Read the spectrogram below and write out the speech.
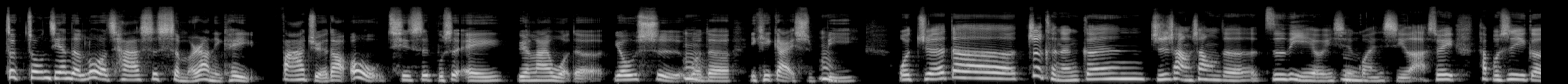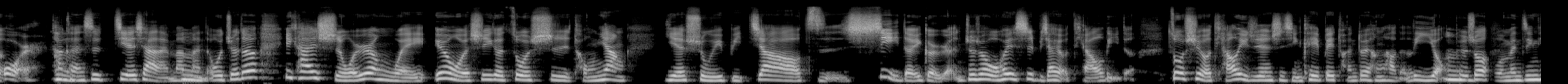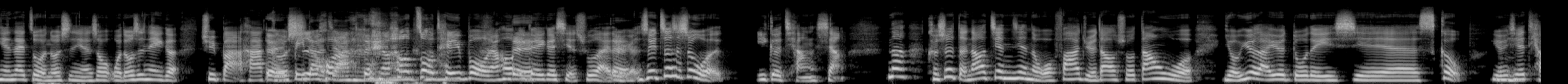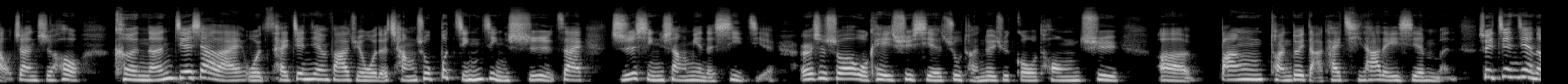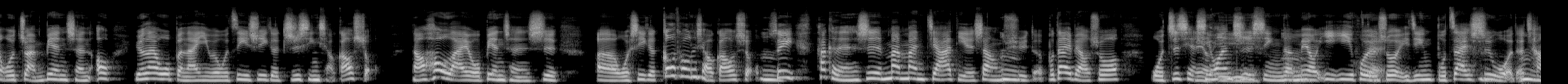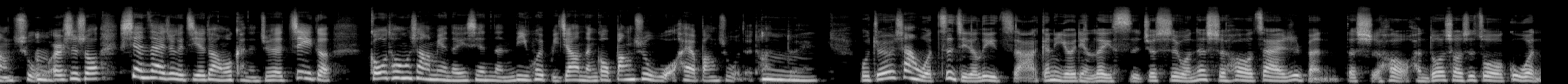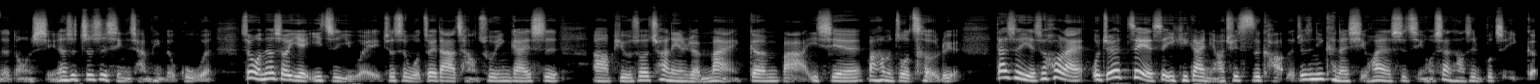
嗯这中间的落差是什么？让你可以发觉到哦，其实不是 A，原来我的优势，嗯、我的 Ikigai 是 B。嗯、我觉得这可能跟职场上的资历也有一些关系啦，嗯、所以它不是一个 or，它可能是接下来慢慢的。嗯、我觉得一开始我认为，因为我是一个做事同样。也属于比较仔细的一个人，就是说我会是比较有条理的，做事有条理这件事情可以被团队很好的利用。嗯、比如说我们今天在做很多事情的时候，我都是那个去把它格式化，然后做 table，然后一个一个写出来的人，所以这是我一个强项。那可是等到渐渐的，我发觉到说，当我有越来越多的一些 scope，有一些挑战之后，嗯、可能接下来我才渐渐发觉，我的长处不仅仅是在执行上面的细节，而是说我可以去协助团队去沟通，去呃帮团队打开其他的一些门。所以渐渐的，我转变成哦，原来我本来以为我自己是一个执行小高手。然后后来我变成是呃，我是一个沟通小高手，嗯、所以它可能是慢慢加叠上去的，嗯、不代表说我之前喜欢执行的没有意义，意义嗯、或者说已经不再是我的长处，而是说现在这个阶段，我可能觉得这个沟通上面的一些能力会比较能够帮助我，还有帮助我的团队。嗯我觉得像我自己的例子啊，跟你有一点类似，就是我那时候在日本的时候，很多时候是做顾问的东西，那是知识型产品的顾问，所以我那时候也一直以为，就是我最大的长处应该是啊、呃，比如说串联人脉，跟把一些帮他们做策略。但是也是后来，我觉得这也是 Ikigai 你要去思考的，就是你可能喜欢的事情或擅长的事情不止一个。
